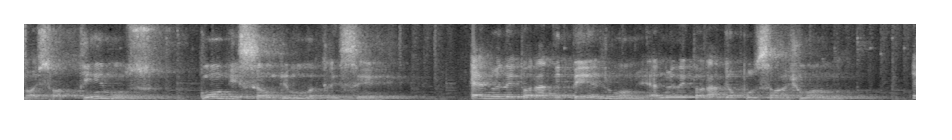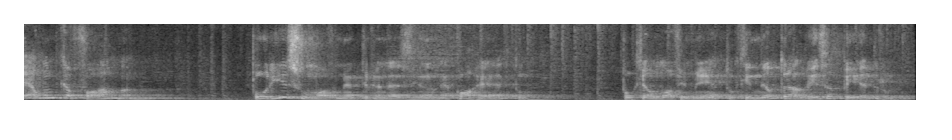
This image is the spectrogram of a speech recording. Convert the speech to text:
Nós só temos condição de Lula crescer é no eleitorado de Pedro, homem. é no eleitorado de oposição a João. É a única forma. Por isso o movimento veneziano é correto, porque é um movimento que neutraliza Pedro,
